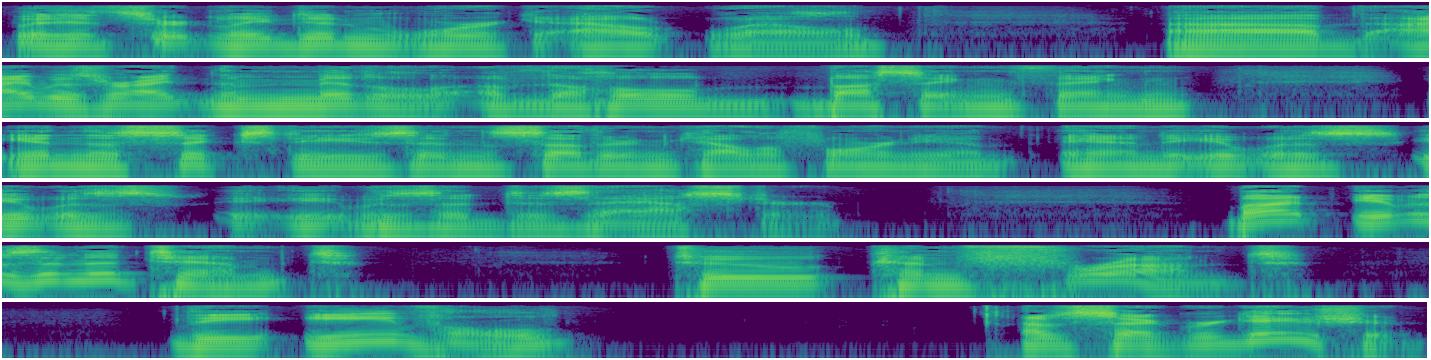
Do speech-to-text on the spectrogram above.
but it certainly didn't work out well. Uh, I was right in the middle of the whole busing thing in the '60s in Southern California, and it was it was it was a disaster. But it was an attempt to confront the evil of segregation.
